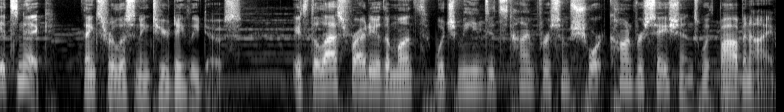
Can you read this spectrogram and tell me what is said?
it's Nick. Thanks for listening to your daily dose. It's the last Friday of the month, which means it's time for some short conversations with Bob and I.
